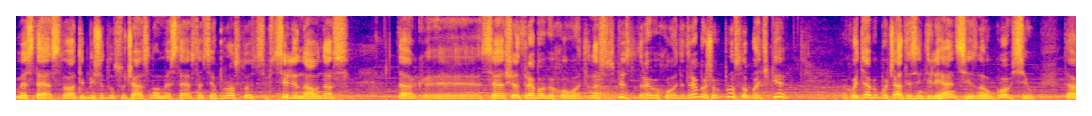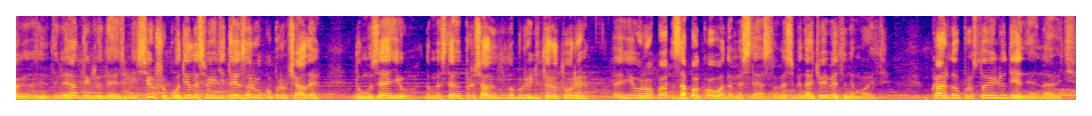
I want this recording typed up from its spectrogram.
мистецтва, а тим більше до сучасного мистецтва. Це просто ціліна в нас. Так, е, це ще треба виховувати. Наше суспільство треба виховувати. Треба, щоб просто батьки хоча б почати з інтелігенції, з науковців, так, з інтелігентних людей, з митців, щоб водили своїх дітей за руку, привчали до музеїв, до мистецтва, привчали до доброї літератури. Європа запакована мистецтвом. Ви собі навіть уявити не можете. Кожного простої людини навіть.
